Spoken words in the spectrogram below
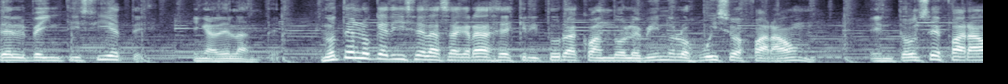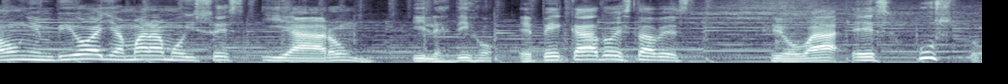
del 27 en adelante. Noten lo que dice la Sagrada Escritura cuando le vino los juicios a Faraón. Entonces Faraón envió a llamar a Moisés y a Aarón y les dijo, he pecado esta vez, Jehová es justo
